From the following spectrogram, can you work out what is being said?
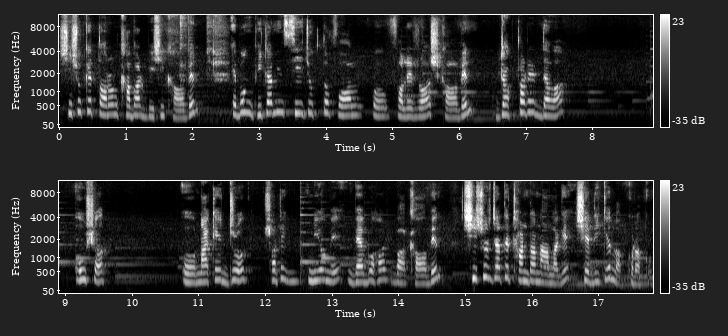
শিশুকে তরল খাবার বেশি খাওয়াবেন এবং ভিটামিন সি যুক্ত ফল ও ফলের রস খাওয়াবেন। ডক্টরের দেওয়া ঔষধ ও নাকের ড্রপ সঠিক নিয়মে ব্যবহার বা খাওয়াবেন। শিশুর যাতে ঠান্ডা না লাগে, সেদিকে লক্ষ্য রাখুন।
